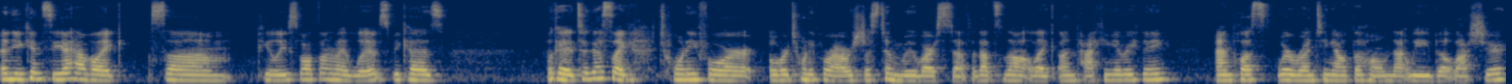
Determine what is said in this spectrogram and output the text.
And you can see I have like some peely spots on my lips because okay, it took us like 24 over 24 hours just to move our stuff. But that's not like unpacking everything. And plus we're renting out the home that we built last year.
